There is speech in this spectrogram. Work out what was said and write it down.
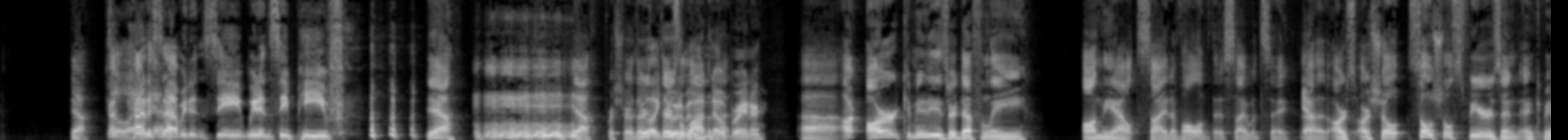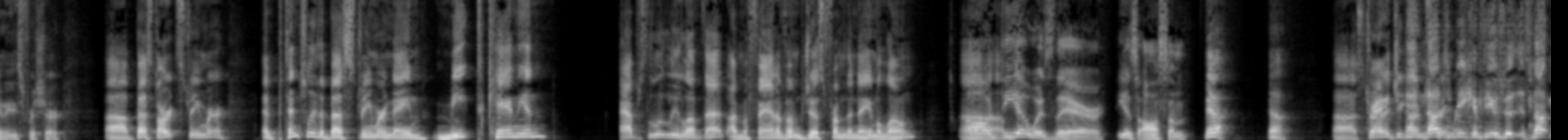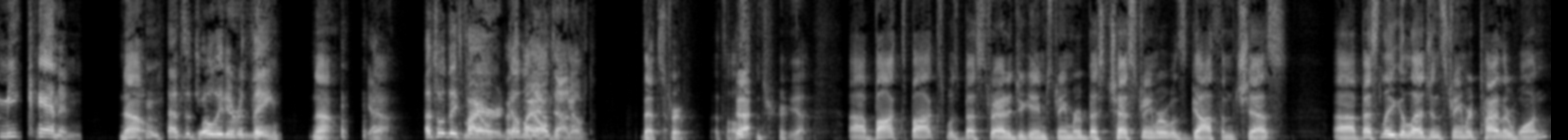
Yeah. So, like, kind of yeah. sad we didn't see we didn't see Peeve. Yeah. Yeah. For sure. There's like there's a no lot of no brainer. Uh, our our communities are definitely on the outside of all of this. I would say. Yeah. Uh, our our sho- social spheres and, and communities for sure. Uh, best art streamer and potentially the best streamer name Meat Canyon. Absolutely love that. I'm a fan of him just from the name alone. Oh, Um, Dia was there. Dia's awesome. Yeah. Yeah. Uh, strategy not game. not to be confused with it's not meat cannon. no, That's a totally different thing. no. Yeah. yeah. That's what they That's fire alt- that's double my downs out of. account. That's true. That's also true. Yeah. Uh, Box Box was best strategy game streamer. Best chess streamer was Gotham Chess. Uh, best League of Legends streamer Tyler One.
